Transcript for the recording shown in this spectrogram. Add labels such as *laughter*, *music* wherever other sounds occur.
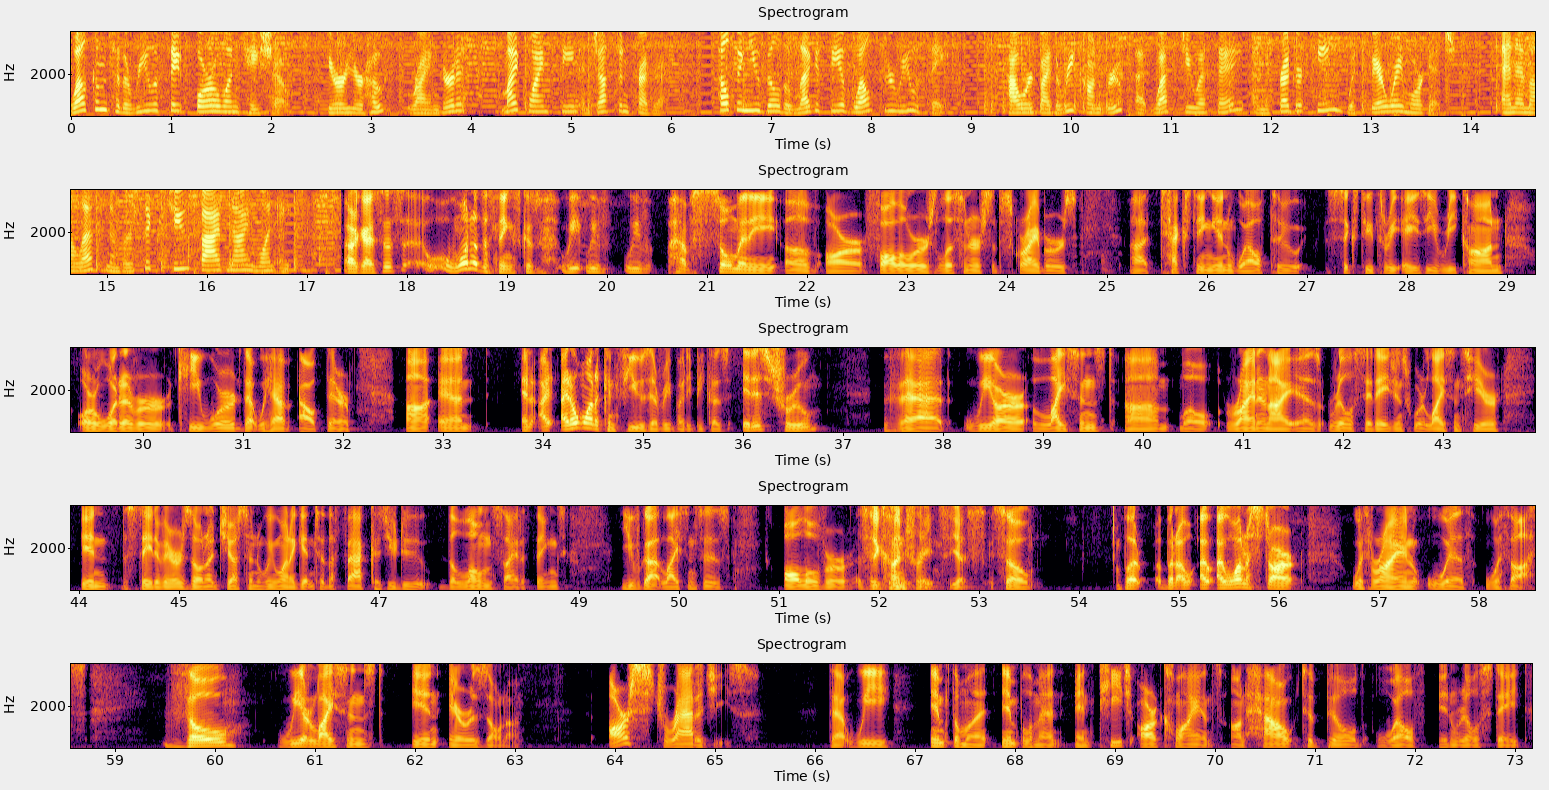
Welcome to the Real Estate 401k Show. Here are your hosts, Ryan Gerdes, Mike Weinstein, and Justin Frederick, helping you build a legacy of wealth through real estate. Powered by the Recon Group at West USA and the Frederick team with Fairway Mortgage. NMLS number 625918. All right, guys. Uh, one of the things because we we've we've have so many of our followers, listeners, subscribers uh, texting in wealth to six two three AZ Recon or whatever keyword that we have out there, uh, and and I, I don't want to confuse everybody because it is true that we are licensed. Um, well, Ryan and I, as real estate agents, we're licensed here in the state of Arizona. Justin, we want to get into the fact because you do the loan side of things. You've got licenses all over the 16 country. states, yes. So, but but I, I, I want to start with Ryan with with us. Though we are licensed in Arizona, our strategies that we implement implement and teach our clients on how to build wealth in real estate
